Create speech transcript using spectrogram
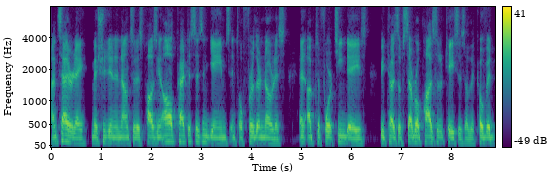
On Saturday, Michigan announced it is pausing all practices and games until further notice and up to 14 days because of several positive cases of the COVID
